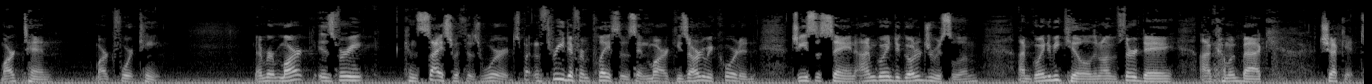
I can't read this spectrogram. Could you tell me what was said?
Mark 10, Mark 14. Remember, Mark is very concise with his words, but in three different places in Mark, he's already recorded Jesus saying, I'm going to go to Jerusalem, I'm going to be killed, and on the third day, I'm coming back. Check it.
